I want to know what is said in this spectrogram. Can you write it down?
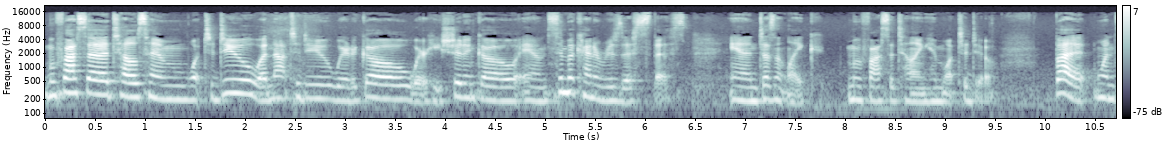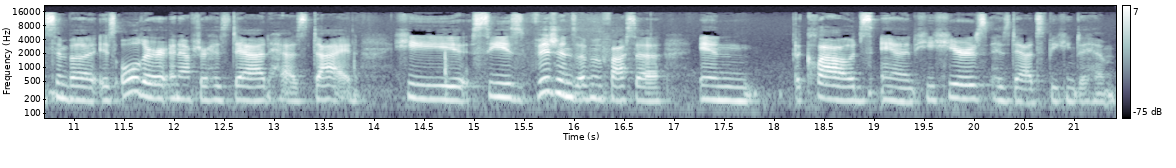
Mufasa tells him what to do, what not to do, where to go, where he shouldn't go, and Simba kind of resists this and doesn't like Mufasa telling him what to do. But when Simba is older and after his dad has died, he sees visions of Mufasa in the clouds and he hears his dad speaking to him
